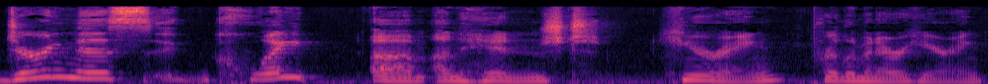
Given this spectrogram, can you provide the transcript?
During this quite um, unhinged hearing, preliminary hearing,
